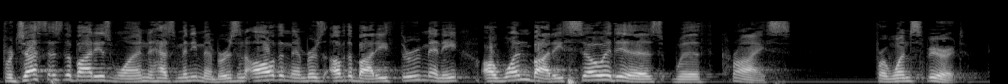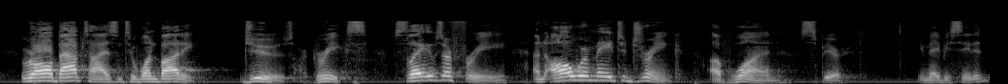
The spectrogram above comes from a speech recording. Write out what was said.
For just as the body is one and has many members, and all the members of the body through many are one body, so it is with Christ. For one Spirit, we were all baptized into one body. Jews or Greeks, slaves or free, and all were made to drink of one Spirit. You may be seated.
